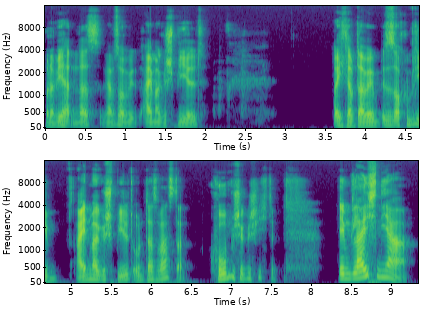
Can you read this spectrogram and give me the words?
Oder wir hatten das. Wir haben es auch einmal gespielt. Ich glaube, dabei ist es auch geblieben. Einmal gespielt und das war's dann. Komische Geschichte. Im gleichen Jahr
